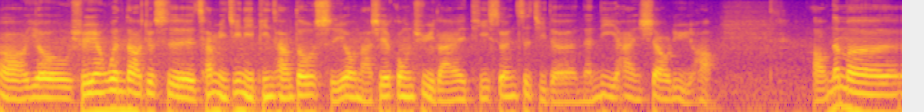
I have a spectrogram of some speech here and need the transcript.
哦，有学员问到，就是产品经理平常都使用哪些工具来提升自己的能力和效率？哈，好，那么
